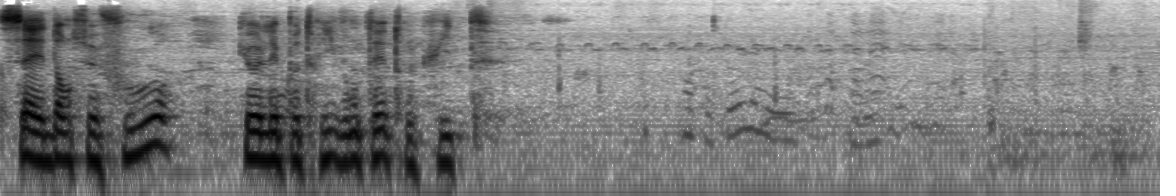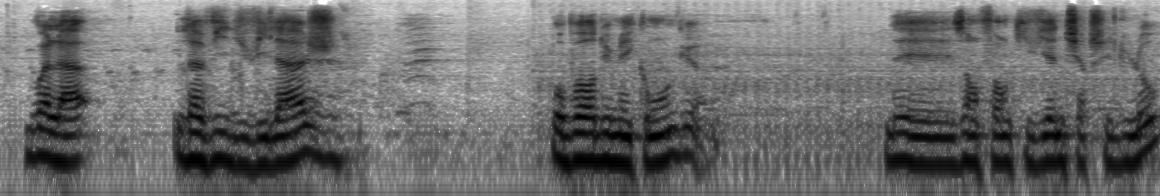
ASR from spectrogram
C'est dans ce four les poteries vont être cuites. Voilà la vie du village au bord du Mékong. Les enfants qui viennent chercher de l'eau.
